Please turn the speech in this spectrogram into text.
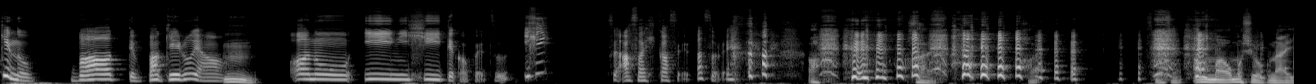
けの「バーって化けるやん、うん。あの「い」に「ひ」って書くやつ「い」それ旭化成だそれはい。はい。すいません。あんま面白くない。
